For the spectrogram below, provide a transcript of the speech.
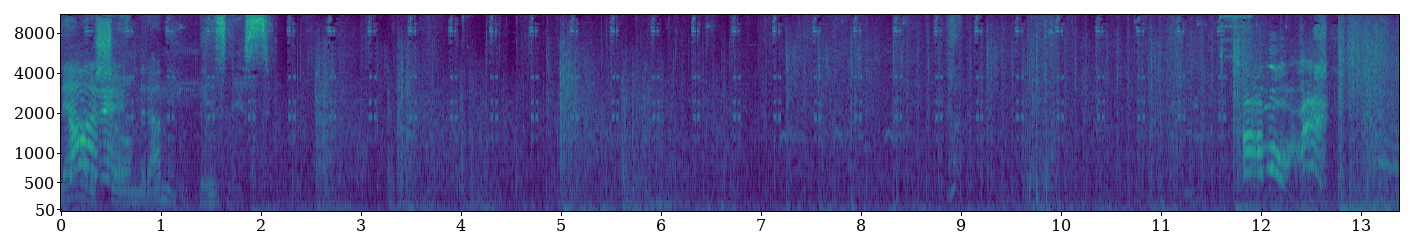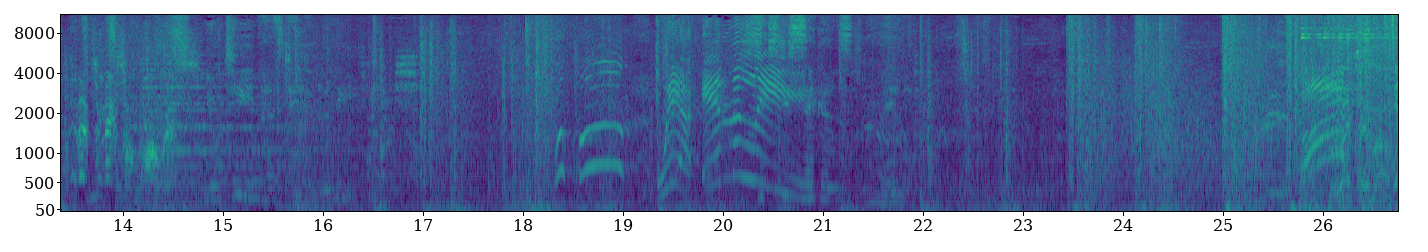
Now to show them that I mean business. I'm it. Let's make some progress. Your team has taken the lead. We are in the 60 seconds remaining. Bob, do something.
